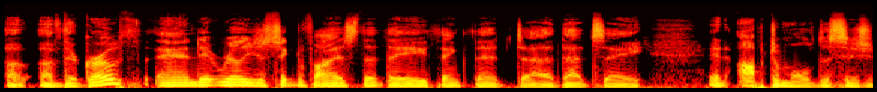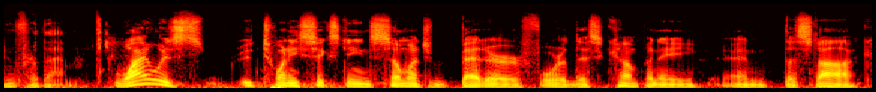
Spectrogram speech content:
of, of their growth, and it really just signifies that they think that uh, that's a an optimal decision for them. Why was 2016 so much better for this company and the stock?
